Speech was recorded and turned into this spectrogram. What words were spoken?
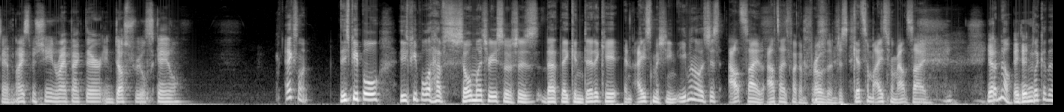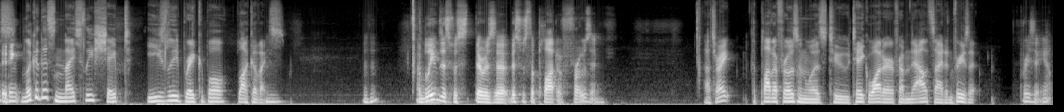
They have an ice machine right back there, industrial scale. Excellent. These people these people have so much resources that they can dedicate an ice machine, even though it's just outside. Outside's fucking frozen. just get some ice from outside. Yep. But no, they didn't look at this. didn't, Look at this nicely shaped, easily breakable block of ice. Mm-hmm. I believe this was there was a this was the plot of Frozen. That's right. The plot of Frozen was to take water from the outside and freeze it. Freeze it, yep.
